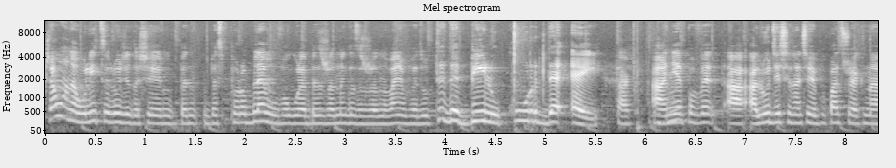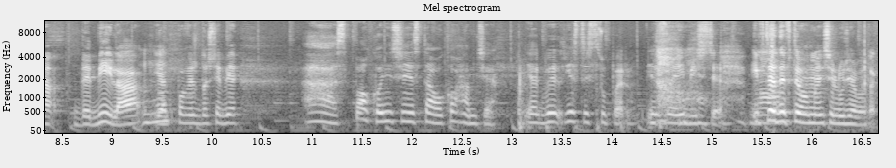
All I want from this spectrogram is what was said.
czemu na ulicy ludzie do siebie be, bez problemu, w ogóle bez żadnego zażenowania powiedzą ty debilu, kurde, ej. Tak. A, nie powie, a, a ludzie się na ciebie popatrzą jak na debila, jak powiesz do siebie a, spoko, nic się nie stało, kocham cię. Jakby jesteś super, jest zajebiście. I no. wtedy w tym momencie ludzie będą tak,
